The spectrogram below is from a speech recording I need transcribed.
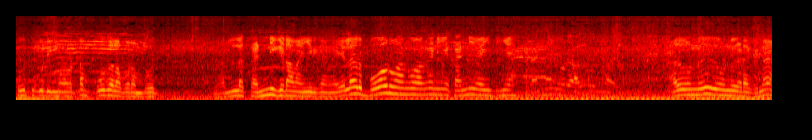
தூத்துக்குடி மாவட்டம் பூதலபுரம் போகுது நல்ல கன்னி கிடா வாங்கியிருக்காங்க. எல்லாரும் போர் வாங்குவாங்க நீங்கள் கன்னி வாங்கிட்டீங்க. அது ஒன்று இது ஒன்று கிடக்குண்ணே?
